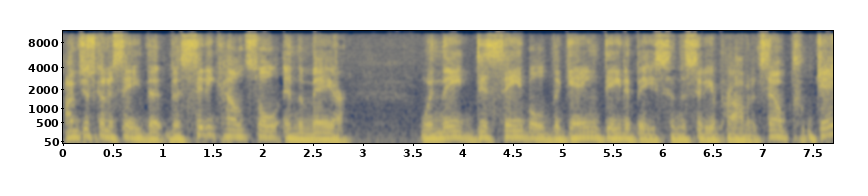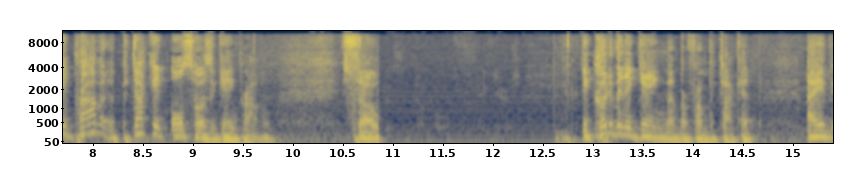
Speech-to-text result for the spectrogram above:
I'm just going to say that the city council and the mayor, when they disabled the gang database in the city of Providence. Now, gang, Providence, Pawtucket also has a gang problem. So It could have been a gang member from Pawtucket. I have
